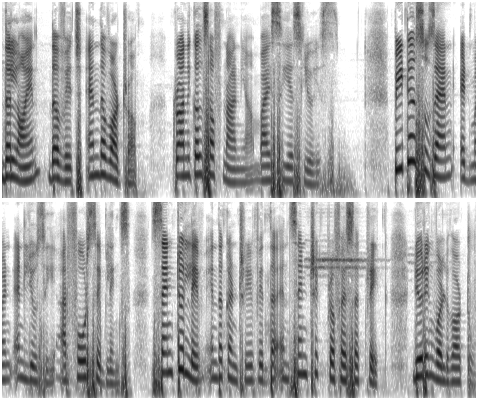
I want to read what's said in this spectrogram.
The Lion, the Witch, and the Wardrobe Chronicles of Narnia by C.S. Lewis. Peter, Suzanne, Edmund, and Lucy are four siblings sent to live in the country with the eccentric Professor Crick during World War II.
